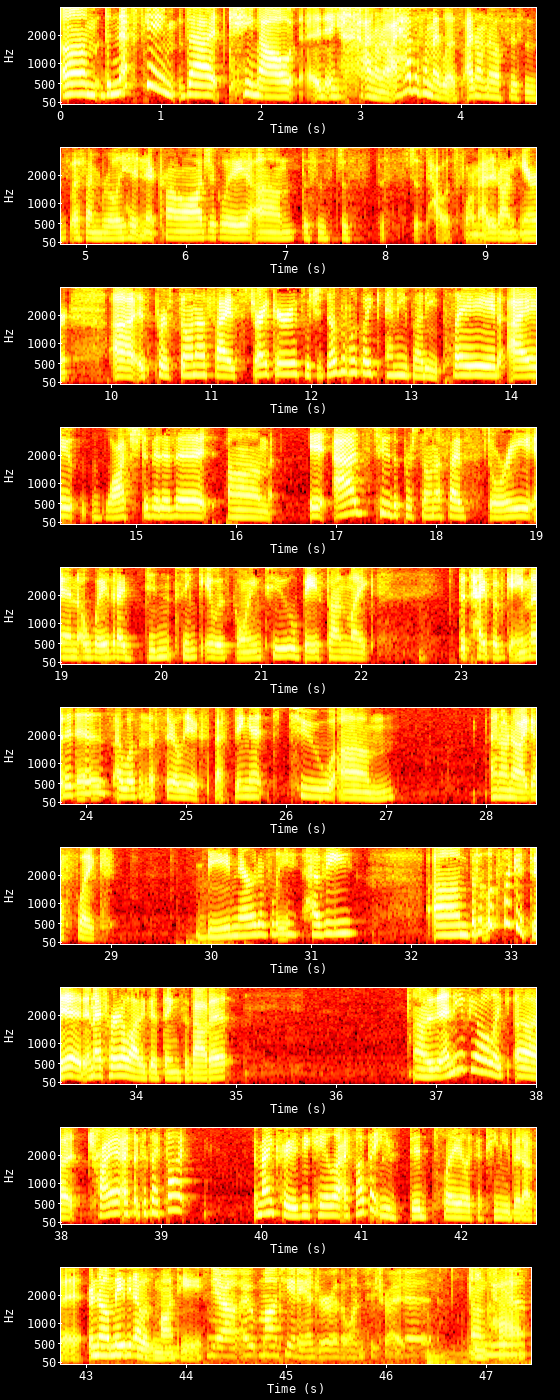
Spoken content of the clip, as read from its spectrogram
Um, the next game that came out, I don't know. I have this on my list. I don't know if this is if I'm really hitting it chronologically. Um, this is just this is just how it's formatted on here. Uh, is Persona Five Strikers, which it doesn't look like anybody played. I watched a bit of it. Um, it adds to the Persona Five story in a way that I didn't think it was going to, based on like the type of game that it is. I wasn't necessarily expecting it to. Um, I don't know. I guess like be narratively heavy. Um, but it looks like it did, and I've heard a lot of good things about it. Uh, did any of y'all like uh, try it? Because I, th- I thought, am I crazy, Kayla? I thought that you did play like a teeny bit of it, or no, maybe that was Monty. Yeah, Monty and Andrew are the ones who tried it. Okay. Yeah.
